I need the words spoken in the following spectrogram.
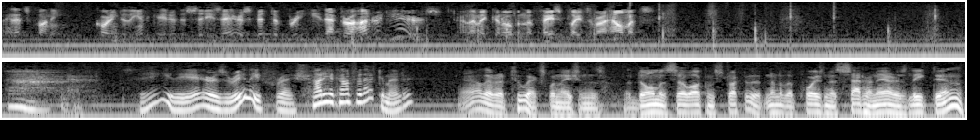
Say, that's funny. According to the indicator, the city's air is fit to breathe after a hundred years. And then we can open the faceplates of our helmets. See, the air is really fresh. How do you account for that, Commander? Well, there are two explanations. The dome is so well constructed that none of the poisonous Saturn air has leaked in,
